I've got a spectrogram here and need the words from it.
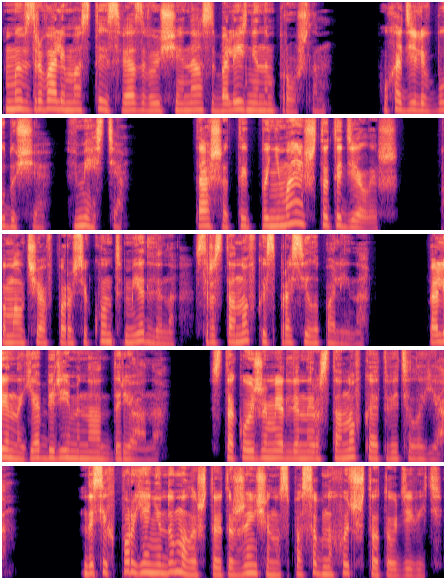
Мы взрывали мосты, связывающие нас с болезненным прошлым. Уходили в будущее вместе. «Таша, ты понимаешь, что ты делаешь?» Помолчав пару секунд, медленно, с расстановкой спросила Полина. «Полина, я беременна от Дариана». С такой же медленной расстановкой ответила я. До сих пор я не думала, что эту женщину способна хоть что-то удивить.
